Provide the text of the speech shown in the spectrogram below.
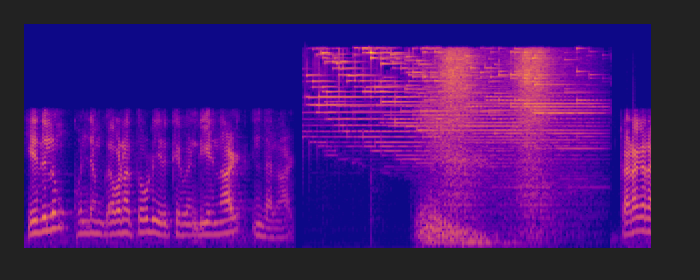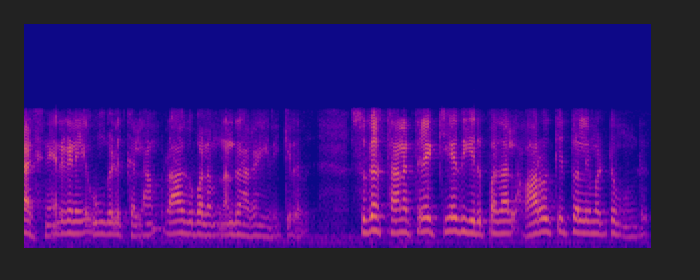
எதிலும் கொஞ்சம் கவனத்தோடு இருக்க வேண்டிய நாள் இந்த நாள். கடகராசி நேர்களே உங்களுக்கெல்லாம் ராகுபலம் நன்றாக இருக்கிறது. சுகஸ்தானத்திலே கேது இருப்பதால் ஆரோக்கிய தொல்லை மட்டும் உண்டு.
